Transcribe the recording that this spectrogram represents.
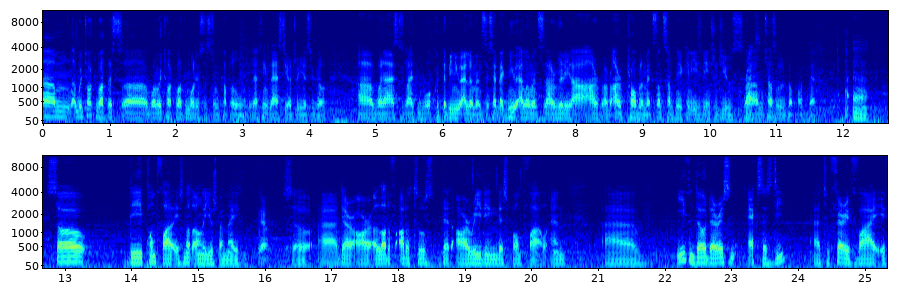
Um, we talked about this uh, when we talked about the module system a couple, I think last year or two years ago. Uh, when I asked like, what could there be new elements? They said like new elements are really are, are, are a problem. It's not something you can easily introduce. Right. Um, tell us a little bit about that. Uh, so the POM file is not only used by Maven. Yeah. So uh, there are a lot of other tools that are reading this POM file, and uh, even though there is an XSD uh, to verify if,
